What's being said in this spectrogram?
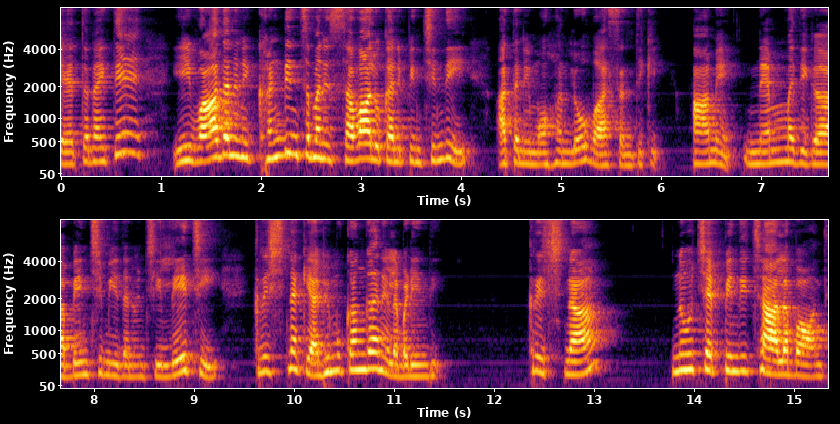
చేతనైతే ఈ వాదనని ఖండించమని సవాలు కనిపించింది అతని మొహంలో వాసంతికి. ఆమె నెమ్మదిగా బెంచి మీద నుంచి లేచి కృష్ణకి అభిముఖంగా నిలబడింది. కృష్ణ నువ్వు చెప్పింది చాలా బాగుంది.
